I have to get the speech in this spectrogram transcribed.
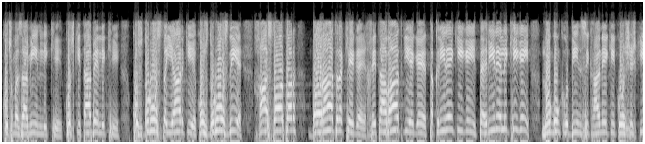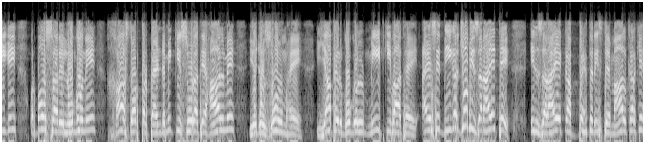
कुछ मजामी लिखे, कुछ किताबें लिखी, कुछ दुरुस्त तैयार किए, कुछ दुरुस्त दिए। खास तौर पर दौरात रखे गए, खिताबात किए गए, तकरीरें की गई, तहरीरें लिखी गई, लोगों को दीन सिखाने की कोशिश की गई और बहुत सारे लोगों ने खास तौर पर पैंडमिक की सूरत हाल में ये जो जूम है या फिर गूगल मीट की बात है, ऐसे दीगर जो भी जराए थे, इन जराए का बेहतर इस्तेमाल करके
